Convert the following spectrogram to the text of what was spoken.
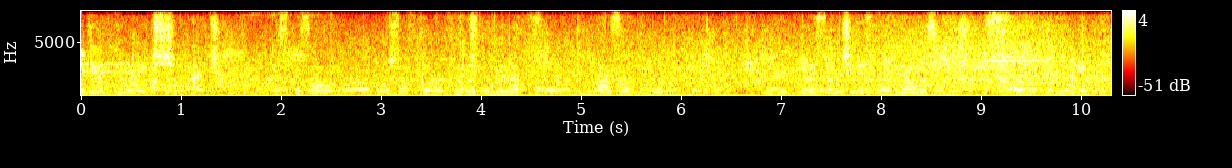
к нему лечащий врач сказал, э, можно сделать значит, операцию лазерную. То есть он через два дня уже может уехать.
